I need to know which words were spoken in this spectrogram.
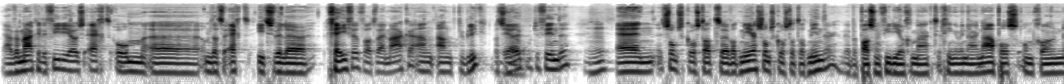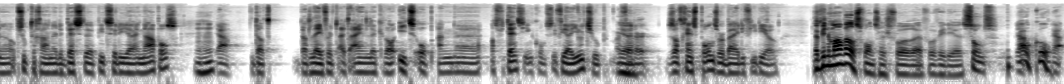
we maken de video's echt om, eh, omdat we echt iets willen geven wat wij maken aan, aan het publiek. Wat ze Ja. leuk moeten vinden. Mhm. En soms kost dat eh, wat meer, soms kost dat wat minder. We hebben pas een video gemaakt. Toen gingen we naar Napels om gewoon eh, op zoek te gaan naar de beste pizzeria in Napels. Mhm. Ja, dat, dat levert uiteindelijk wel iets op aan advertentieinkomsten via YouTube. Maar Ja. verder er zat geen sponsor bij die video. Heb je normaal wel sponsors voor, eh, voor video's? Soms. Ja, Oh, cool. Ja,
